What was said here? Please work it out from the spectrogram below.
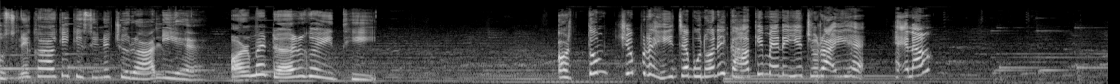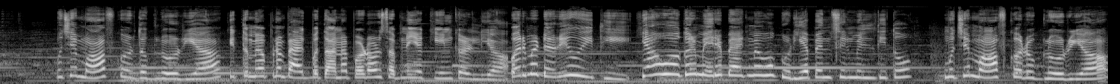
उसने कहा कि किसी ने चुरा ली है और मैं डर गई थी। और तुम चुप रही जब उन्होंने कहा कि मैंने ये चुराई है है ना? मुझे माफ़ कर दो ग्लोरिया कि तुम्हें अपना बैग बताना पड़ा और सबने यकीन कर लिया। पर मैं डरी हुई थी। क्या हुआ अगर मेरे बैग में वो गुड़िया पेंसिल मिलती तो? मुझे माफ़ करो ग्लोरिया।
